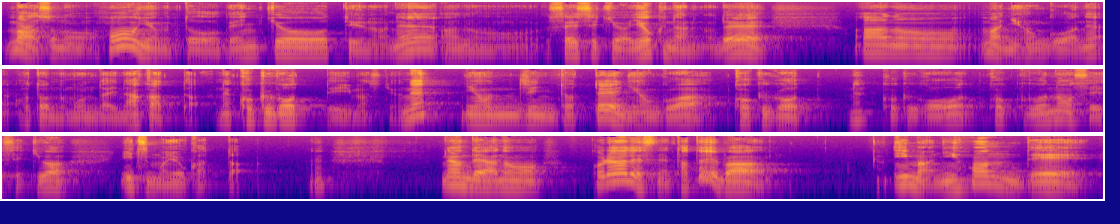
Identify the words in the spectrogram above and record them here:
まあその本を読むと勉強っていうのはねあの成績は良くなるのであのまあ日本語はねほとんど問題なかった、ね、国語って言いますよね。日本人にとって日本語は国語、ね、国語国語の成績はいつも良かった、ね、なのであのこれはですね例えば今日本で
